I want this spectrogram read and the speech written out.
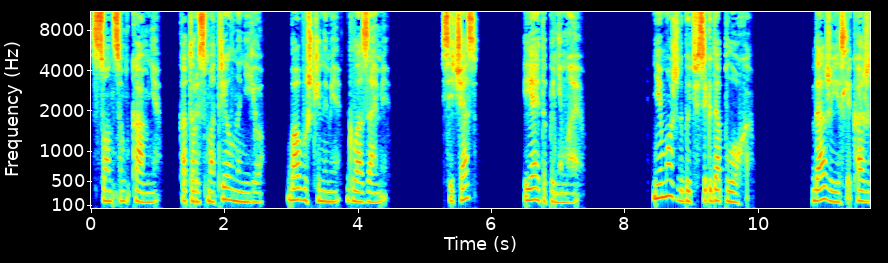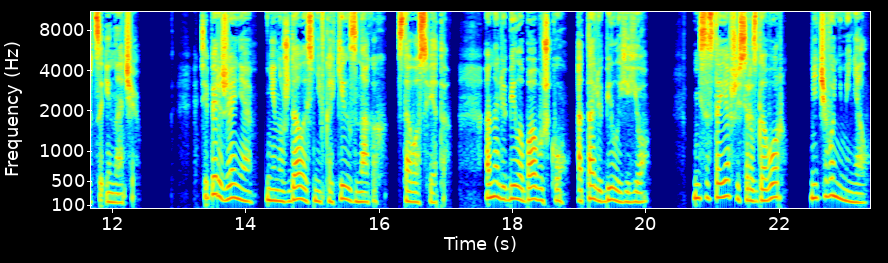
солнцем камня, который смотрел на нее бабушкиными глазами. Сейчас я это понимаю. не может быть всегда плохо, даже если кажется иначе. Теперь Женя не нуждалась ни в каких знаках с того света. Она любила бабушку, а та любила ее. Несостоявшийся разговор ничего не менял.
